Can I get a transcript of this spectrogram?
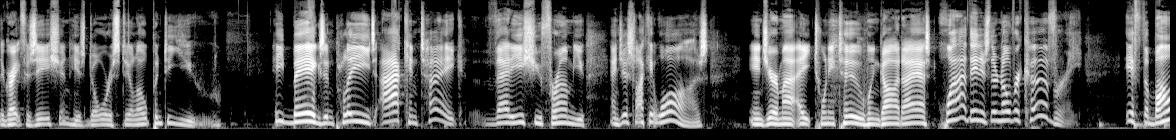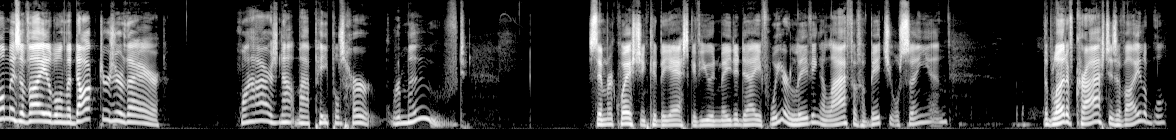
the great physician, his door is still open to you. He begs and pleads, I can take that issue from you. And just like it was in Jeremiah 8 22, when God asked, Why then is there no recovery? If the balm is available and the doctors are there, why is not my people's hurt removed? Similar question could be asked of you and me today. If we are living a life of habitual sin, the blood of Christ is available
